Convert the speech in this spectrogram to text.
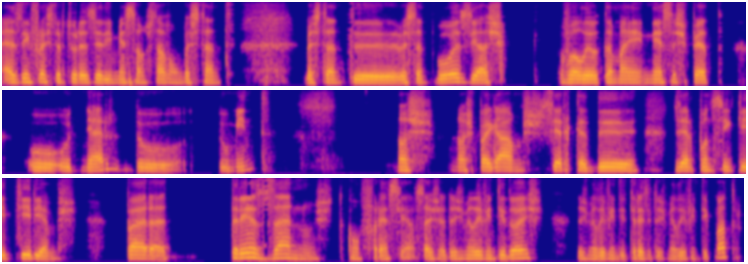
as infraestruturas e a dimensão estavam bastante, bastante, bastante boas e acho que valeu também nesse aspecto o, o dinheiro do, do Mint. Nós, nós pagámos cerca de 0.5 Ethereums para três anos de conferência, ou seja, 2022, 2023 e 2024.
